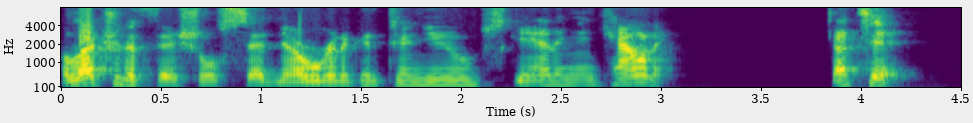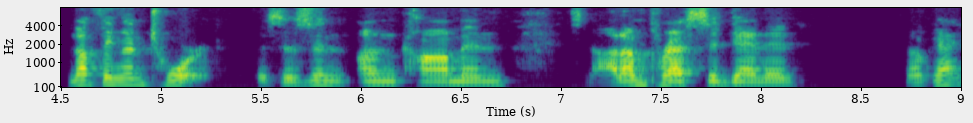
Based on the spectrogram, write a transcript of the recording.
Election officials said, no, we're going to continue scanning and counting. That's it. Nothing untoward. This isn't uncommon. It's not unprecedented. Okay.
